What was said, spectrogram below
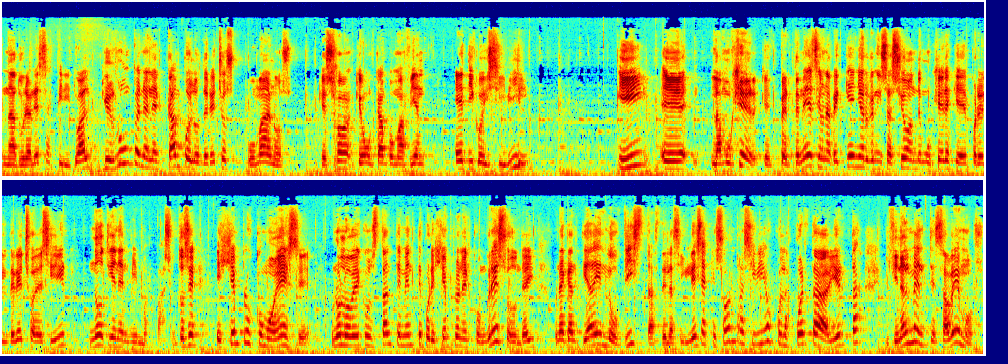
naturaleza espiritual, que irrumpen en el campo de los derechos humanos, que, son, que es un campo más bien ético y civil, y eh, la mujer, que pertenece a una pequeña organización de mujeres que por el derecho a decidir, no tiene el mismo espacio. Entonces, ejemplos como ese, uno lo ve constantemente, por ejemplo, en el Congreso, donde hay una cantidad de lobistas de las iglesias que son recibidos con las puertas abiertas, y finalmente sabemos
